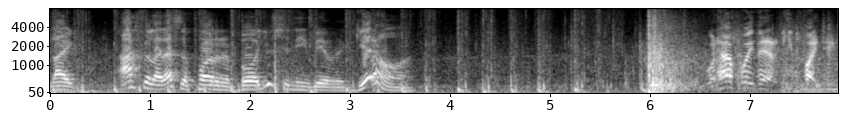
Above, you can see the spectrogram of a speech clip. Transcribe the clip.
Like, I feel like that's a part of the board you shouldn't even be able to get on. We're halfway there. Keep fighting.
